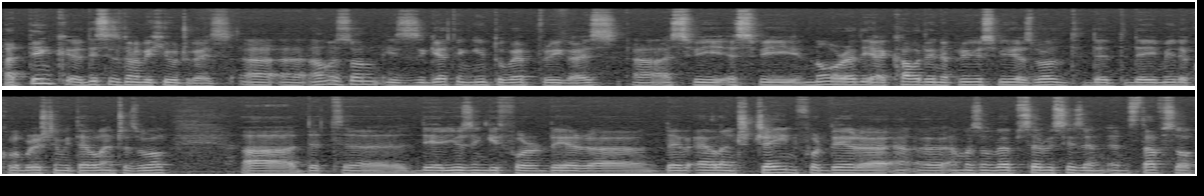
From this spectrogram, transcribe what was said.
I think uh, this is gonna be huge guys. Uh, Amazon is getting into web3 guys. as we as we know already I covered in a previous video as well that they made a collaboration with Avalanche as well that uh, they're using it for their uh, their Avalanche chain for their Amazon Web Services and, and stuff. So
